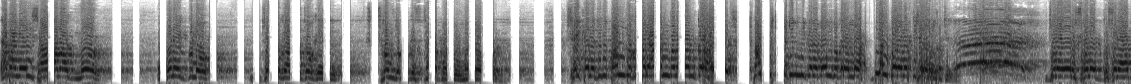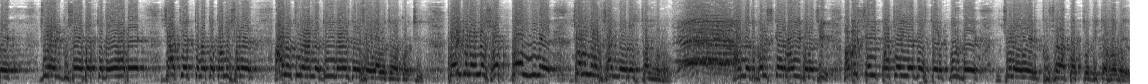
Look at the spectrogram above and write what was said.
এবং এই শাহবাগ মোড় অনেকগুলো যোগাযোগের সংযোগ স্থাপন সেইখানে যদি বন্ধ করে আন্দোলন করা হয় জিম্মি করে বন্ধ করে আমরা জুলাই পরবর্তী জেলা জুলাইয়ের সনদ ঘোষণা হবে জুলাইয়ের ঘোষণাপত্র দেওয়া হবে। জাতীয় ঐক্যমত কমিশনের আলোচনা আমরা দুই মাস ধরে সেই আলোচনা করছি। প্রয়োজনে আমরা সব দল মিলে যমুনার সামনে অবস্থান নেব। আমরা তো পরিষ্কার ভাবেই বলেছি, অবশ্যই পাঁচই আগস্টের পূর্বে জুলাইয়ের ঘোষণাপত্র দিতে হবে।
